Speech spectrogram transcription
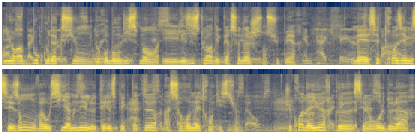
Il y aura beaucoup d'actions, de rebondissements et les histoires des personnages sont super. Mais cette troisième saison va aussi amener le téléspectateur à se remettre en question. Je crois d'ailleurs que c'est le rôle de l'art,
